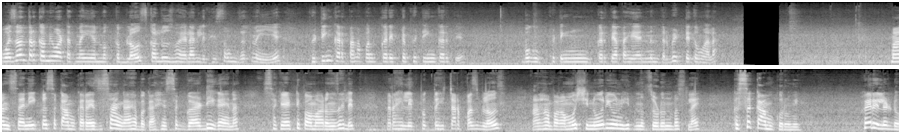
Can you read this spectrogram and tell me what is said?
वजन तर कमी वाटत नाही आणि मग ब्लाऊज का लूज व्हायला लागलेत हे समजत नाही आहे फिटिंग करताना पण करेक्ट फिटिंग करते. बघू फिटिंग करते आता हे नंतर भेटते तुम्हाला. माणसाने कसं काम करायचं सांगा. हे बघा हे सगळं ढिग आहे ना. सगळ्या टिपा मारून झालेत. राहिलेत फक्त हे चार पाच ब्लाऊज आणि हा बघा मशीनवर येऊन हिथनं चढून बसलाय. कसं काम करू मी? होय रे लड्डू?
